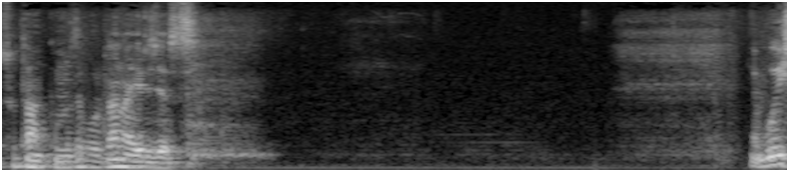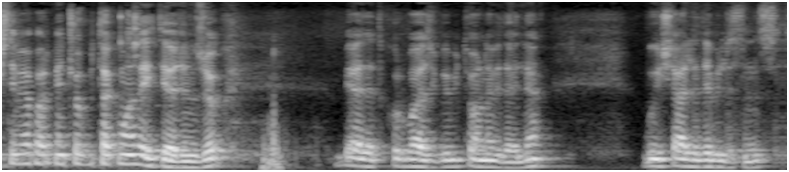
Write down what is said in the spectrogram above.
su tankımızı buradan ayıracağız. Bu işlemi yaparken çok bir takıma da ihtiyacınız yok. Bir adet kurbağacık ve bir tornavidayla bu işi halledebilirsiniz.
